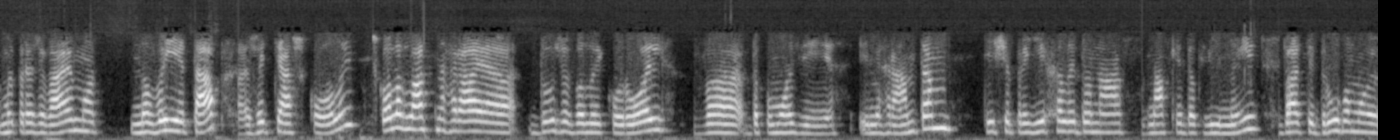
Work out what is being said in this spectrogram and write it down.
ми переживаємо новий етап життя школи. Школа власне грає дуже велику роль в допомозі іммігрантам. Ті, що приїхали до нас внаслідок війни, в 22-му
